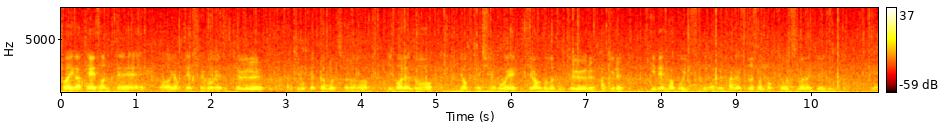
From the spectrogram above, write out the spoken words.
저희가 대선 때 어, 역대 최고의 득표율을 기록했던 것처럼 이번에도 역대 최고의 지방선거 득표율을 하기를 기대하고 있습니다. 그래서 당에서도 전폭적으로 지원할 계획입니다. 네,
